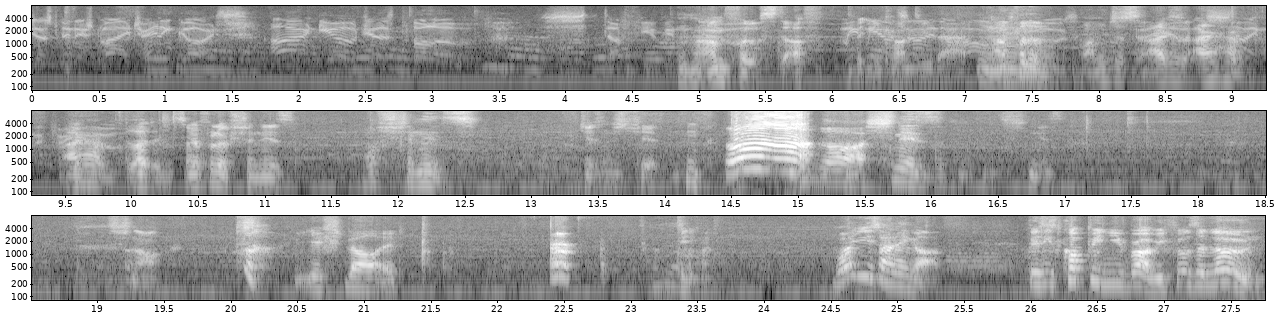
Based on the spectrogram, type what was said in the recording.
just finished my training course. Aren't you just full of stuff you can mm, I'm full of stuff, but you can't do that. I'm full of. Mm. I'm just. I just. I have. I have blood inside. You're full of shiniz. What's shiniz? Jizz and shit. Ah! Oh, shniz. shiniz. Snot. You snorted. Titty punch. What are you signing up? Because he's copying you, bro. He feels alone.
